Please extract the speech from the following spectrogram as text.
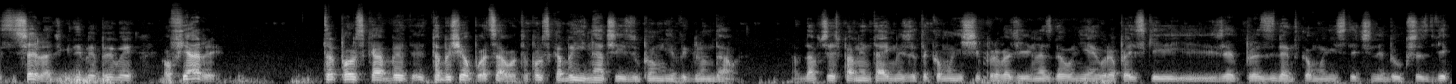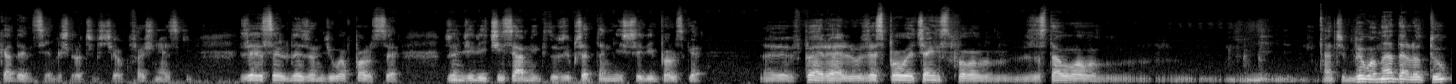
strzelać, gdyby były ofiary, to Polska by, to by się opłacało, to Polska by inaczej zupełnie wyglądała. Prawda? Przecież pamiętajmy, że to komuniści prowadzili nas do Unii Europejskiej, że prezydent komunistyczny był przez dwie kadencje, myślę oczywiście o Kwaśniewskim, że SLD rządziło w Polsce, rządzili ci sami, którzy przedtem niszczyli Polskę w PRL-u, że społeczeństwo zostało, znaczy było nadal otu,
